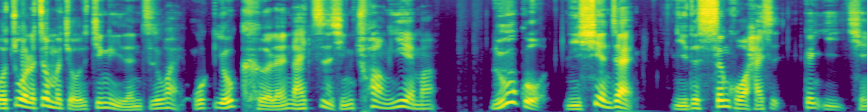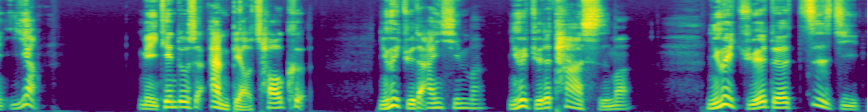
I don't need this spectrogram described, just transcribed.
我做了这么久的经理人之外，我有可能来自行创业吗？如果你现在你的生活还是跟以前一样，每天都是按表操课，你会觉得安心吗？你会觉得踏实吗？你会觉得自己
